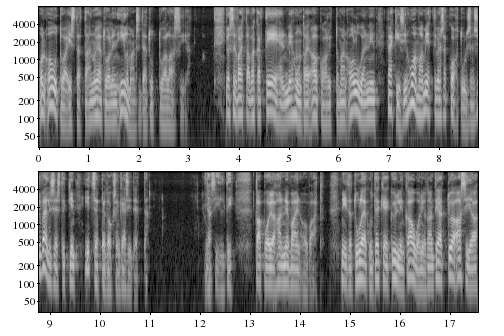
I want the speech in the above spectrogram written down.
on outoa istattaa nojatuolin ilman sitä tuttua lasia. Jos sen vaihtaa vaikka teehen, mehun tai alkoholittoman oluen, niin väkisin huomaa miettimänsä kohtuullisen syvällisestikin itsepetoksen käsitettä. Ja silti, tapojahan ne vain ovat. Niitä tulee, kun tekee kyllin kauan jotain tiettyä asiaa,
